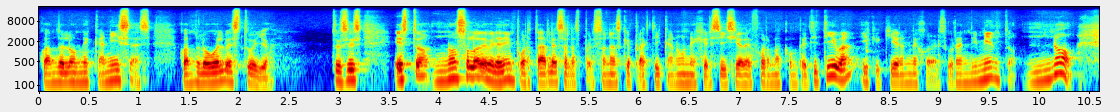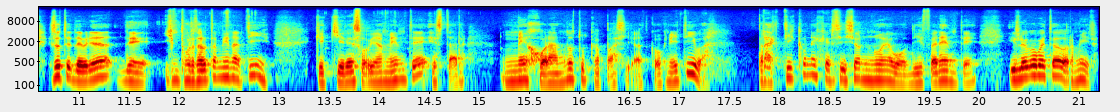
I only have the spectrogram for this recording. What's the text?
cuando lo mecanizas, cuando lo vuelves tuyo. Entonces, esto no solo debería de importarles a las personas que practican un ejercicio de forma competitiva y que quieren mejorar su rendimiento. No, eso te debería de importar también a ti, que quieres obviamente estar mejorando tu capacidad cognitiva. Practica un ejercicio nuevo, diferente, y luego vete a dormir.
